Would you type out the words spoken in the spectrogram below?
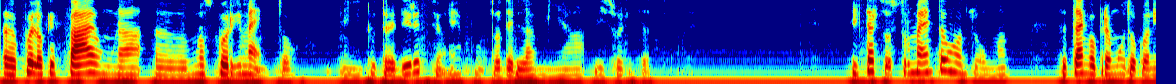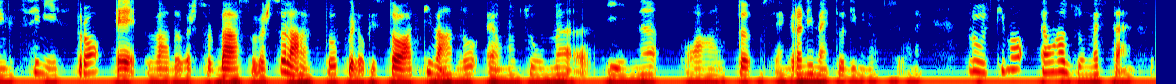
eh, quello che fa è una, eh, uno scorrimento in tutte le direzioni appunto della mia visualizzazione. Il terzo strumento è uno zoom, se tengo premuto con il sinistro e vado verso il basso, verso l'alto, quello che sto attivando è uno zoom eh, in o out, ossia ingrandimento o diminuzione. L'ultimo è uno zoom extense,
